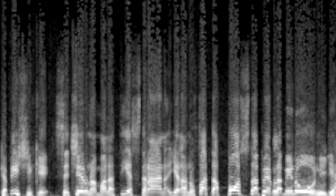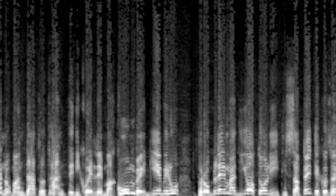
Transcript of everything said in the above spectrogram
Capisci che se c'era una malattia strana gliel'hanno fatta apposta per la Meloni, gli hanno mandato tante di quelle macumbe gli è venuto problema di otoliti. Sapete cosa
